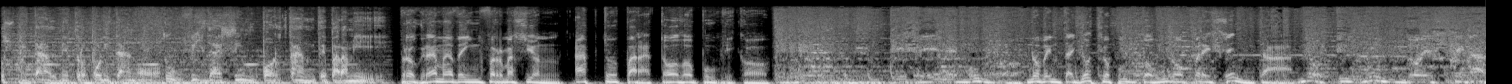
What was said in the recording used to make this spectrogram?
Hospital Metropolitano, tu vida es importante para mí. Programa de información apto para todo público. FM Mundo 98.1 presenta Notimundo Estelar.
